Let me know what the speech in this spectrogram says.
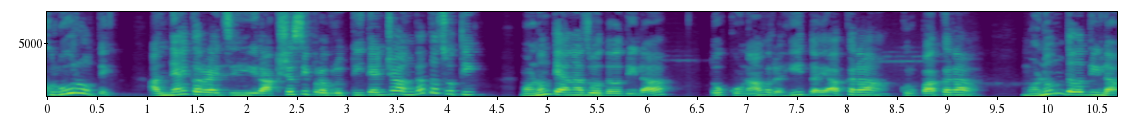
क्रूर होते. अन्याय करायची राक्षसी प्रवृत्ती त्यांच्या अंगातच होती. म्हणून त्यांना जो द दिला तो कुणावरही दया करा कृपा करा म्हणून द दिला.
